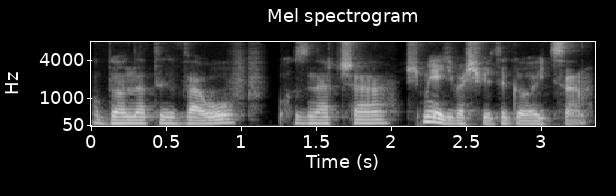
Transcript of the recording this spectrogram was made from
obrona tych wałów oznacza śmierć właściwie tego ojca.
